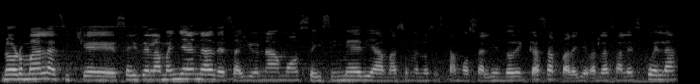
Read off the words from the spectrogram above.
normal, así que 6 de la mañana desayunamos, seis y media más o menos estamos saliendo de casa para llevarlas a la escuela,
